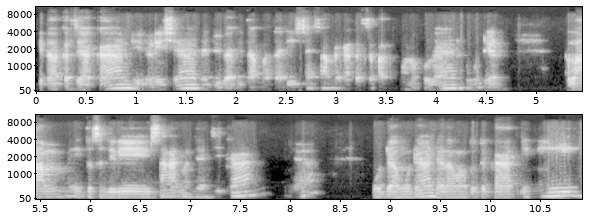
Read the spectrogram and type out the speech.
kita kerjakan di Indonesia dan juga ditambah tadi saya sampaikan tercepat molekuler, kemudian LAM itu sendiri sangat menjanjikan, ya. Mudah-mudahan dalam waktu dekat ini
